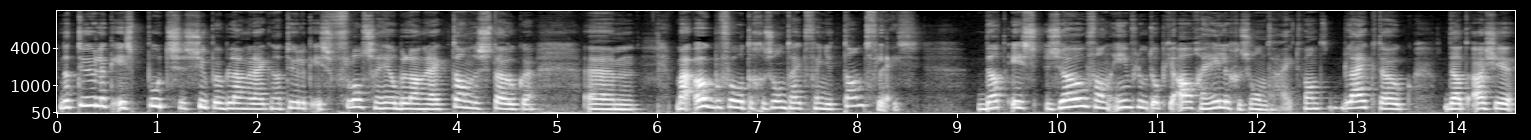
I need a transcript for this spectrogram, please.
Natuurlijk is poetsen super belangrijk. Natuurlijk is flossen heel belangrijk. Tanden stoken. Um, maar ook bijvoorbeeld de gezondheid van je tandvlees. Dat is zo van invloed op je algehele gezondheid. Want het blijkt ook dat als je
